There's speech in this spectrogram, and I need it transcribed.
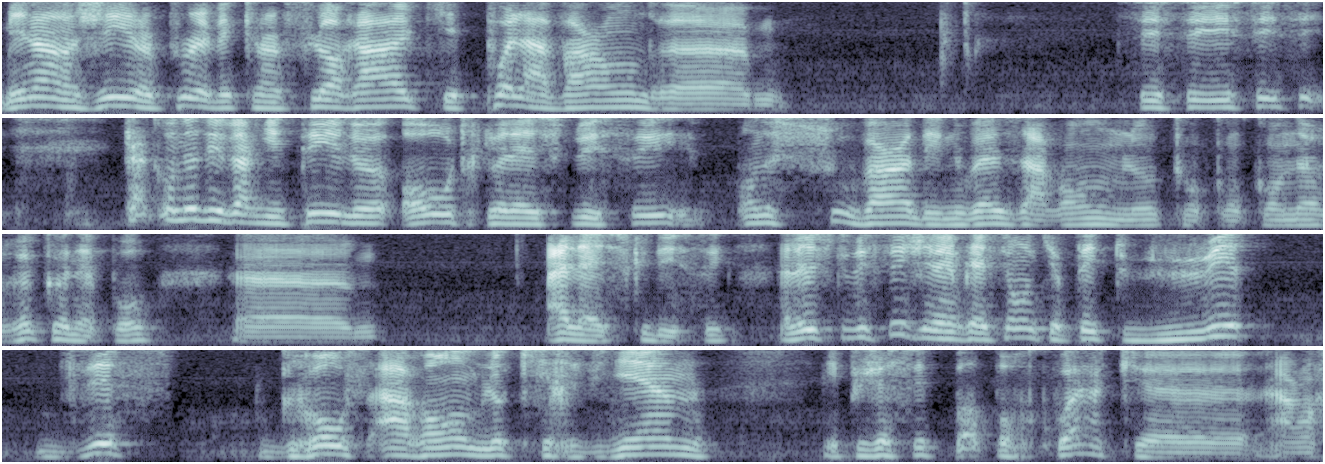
mélangé un peu avec un floral qui est pas lavande. Euh, c'est quand on a des variétés là, autres que la SQDC, on a souvent des nouvelles arômes qu'on ne reconnaît pas euh, à la SQDC. À la SQDC, j'ai l'impression qu'il y a peut-être 8, 10 grosses arômes là, qui reviennent. Et puis je sais pas pourquoi que alors,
